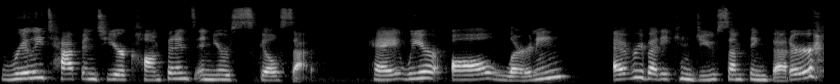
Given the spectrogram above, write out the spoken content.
really tap into your confidence and your skill set. Okay, we are all learning. Everybody can do something better.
